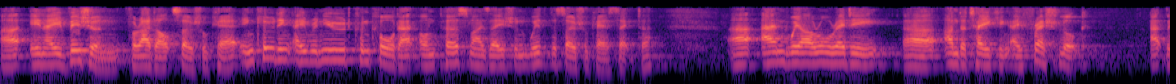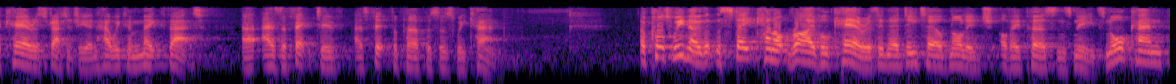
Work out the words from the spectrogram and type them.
uh, in a vision for adult social care, including a renewed concordat on personalisation with the social care sector. Uh, and we are already uh, undertaking a fresh look at the carer strategy and how we can make that uh, as effective, as fit for purpose as we can. Of course, we know that the state cannot rival carers in their detailed knowledge of a person's needs, nor can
